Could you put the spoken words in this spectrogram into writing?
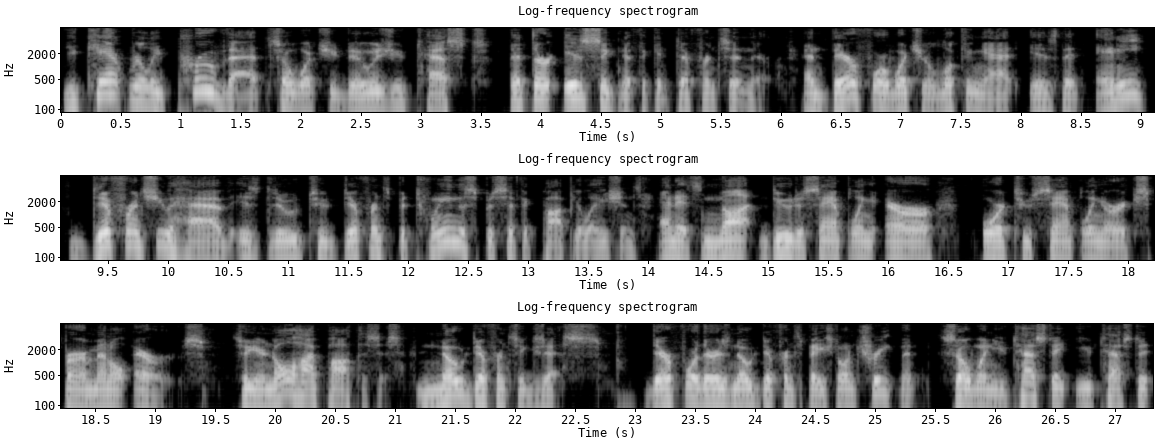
you can't really prove that, so what you do is you test that there is significant difference in there. And therefore, what you're looking at is that any difference you have is due to difference between the specific populations, and it's not due to sampling error or to sampling or experimental errors. So your null hypothesis, no difference exists. Therefore, there is no difference based on treatment. So when you test it, you test it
